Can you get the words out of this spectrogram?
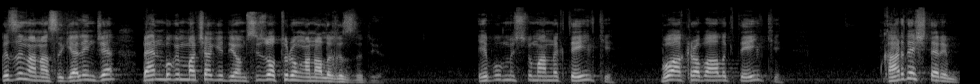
Kızın anası gelince ben bugün maça gidiyorum siz oturun analı kızlı diyor. E bu Müslümanlık değil ki. Bu akrabalık değil ki. Kardeşlerim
